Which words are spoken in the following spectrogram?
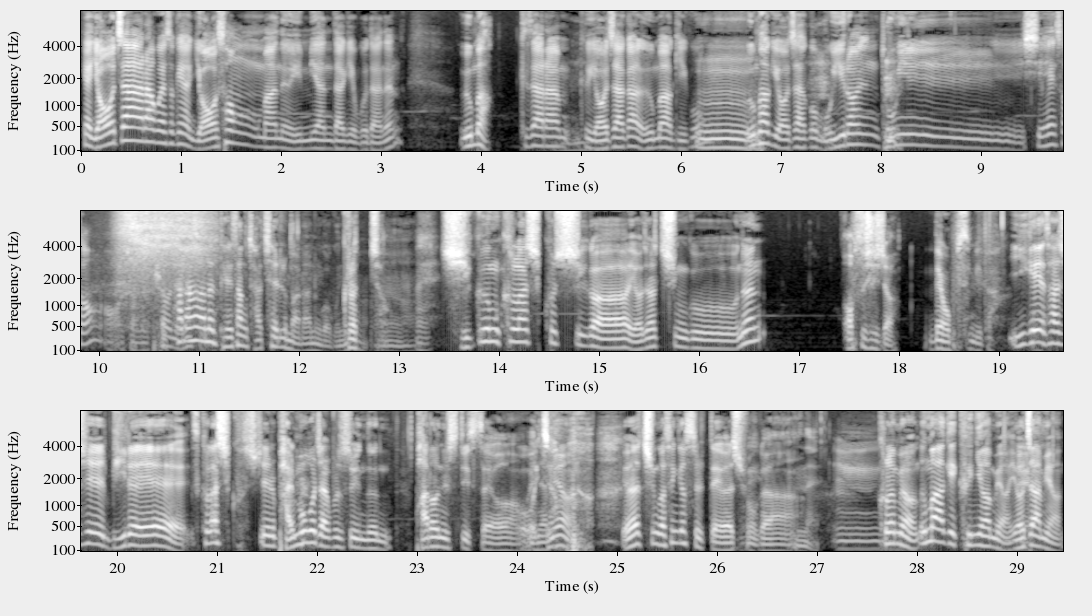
그냥 여자라고 해서 그냥 여성만을 의미한다기보다는 음악 그 사람 그 여자가 음악이고 음, 음. 악이 여자고 뭐 이런 동일시해서 어, 저는 표현을 사랑하는 대상 자체를 말하는 거군요. 그렇죠. 어. 네. 지금 클라시코 씨가 여자친구는 없으시죠? 네, 없습니다. 이게 사실 미래에 클래식 씨를 발목을 잡을 수 있는 발언일 수도 있어요. 어, 왜냐면 여자친구가 생겼을 때 여자친구가 네. 음, 그러면 음악의 그녀면 여자면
